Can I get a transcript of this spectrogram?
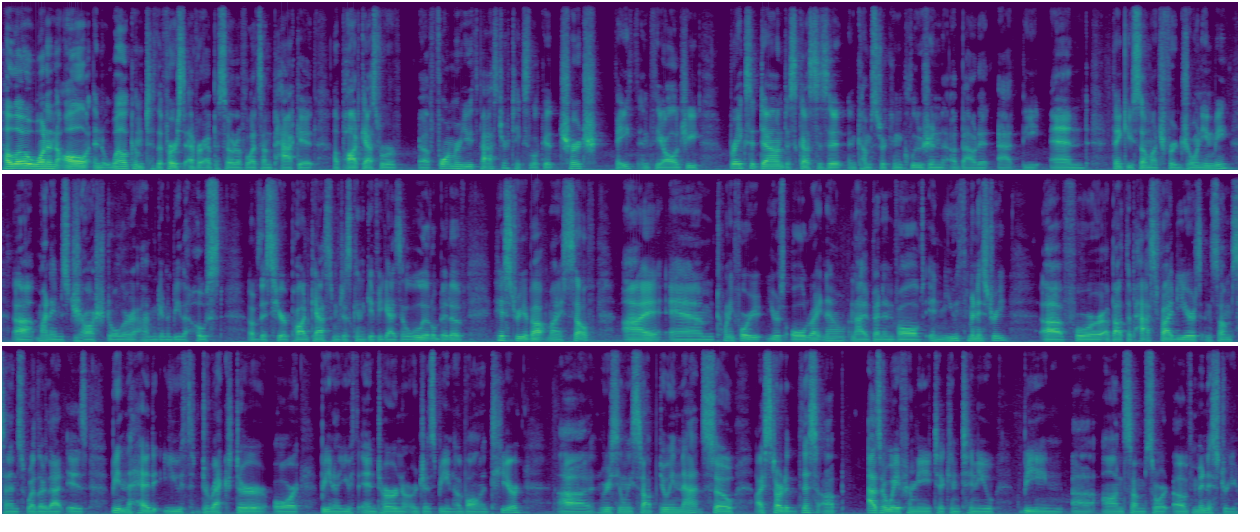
Hello, one and all, and welcome to the first ever episode of Let's Unpack It, a podcast where a former youth pastor takes a look at church, faith, and theology, breaks it down, discusses it, and comes to a conclusion about it at the end. Thank you so much for joining me. Uh, my name is Josh Dolar. I'm going to be the host of this here podcast. I'm just going to give you guys a little bit of history about myself. I am 24 years old right now, and I've been involved in youth ministry uh, for about the past five years in some sense, whether that is being the head youth director or being a youth intern or just being a volunteer. Uh, recently stopped doing that, so I started this up as a way for me to continue being uh, on some sort of ministry.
